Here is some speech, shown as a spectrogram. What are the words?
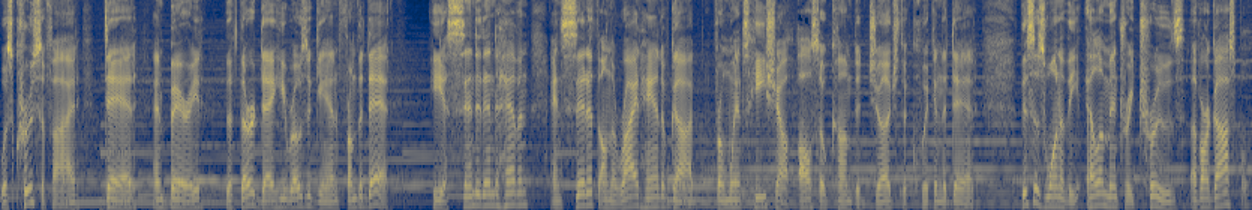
was crucified, dead, and buried. The third day he rose again from the dead. He ascended into heaven and sitteth on the right hand of God, from whence he shall also come to judge the quick and the dead. This is one of the elementary truths of our gospel.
